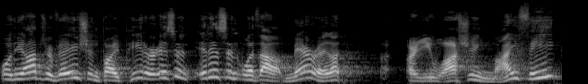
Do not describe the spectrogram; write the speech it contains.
or the observation by Peter isn't, it isn't without merit. Uh, are you washing my feet?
